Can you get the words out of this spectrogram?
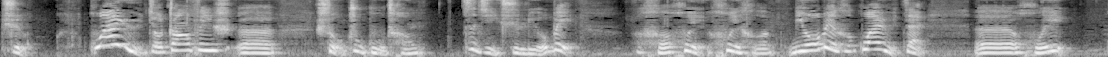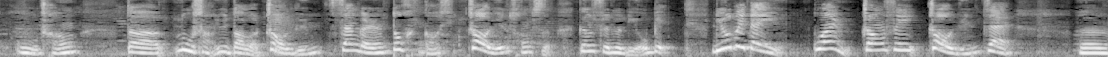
去了。关羽叫张飞呃守住古城，自己去刘备和会会合。刘备和关羽在呃回古城。的路上遇到了赵云，三个人都很高兴。赵云从此跟随了刘备，刘备带领关羽、张飞、赵云在，呃，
